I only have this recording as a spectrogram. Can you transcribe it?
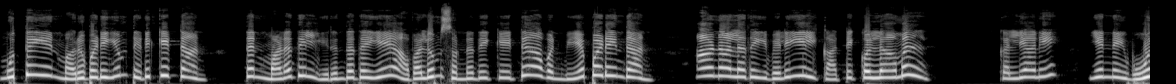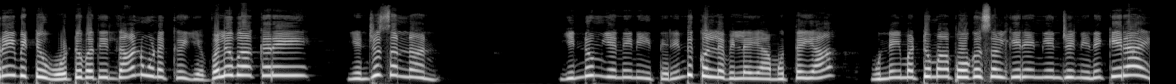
முத்தையன் மறுபடியும் திடுக்கிட்டான். தன் மனதில் இருந்ததையே அவளும் சொன்னதை கேட்டு அவன் வியப்படைந்தான். ஆனால் அதை வெளியில் காட்டிக்கொள்ளாமல் கல்யாணி என்னை ஊரை விட்டு ஓட்டுவதில்தான் உனக்கு எவ்வளவு அக்கறை? என்று சொன்னான். இன்னும் என்னை நீ தெரிந்து கொள்ளவில்லையா முத்தையா? உன்னை மட்டுமா போக சொல்கிறேன் என்று நினைக்கிறாய்?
